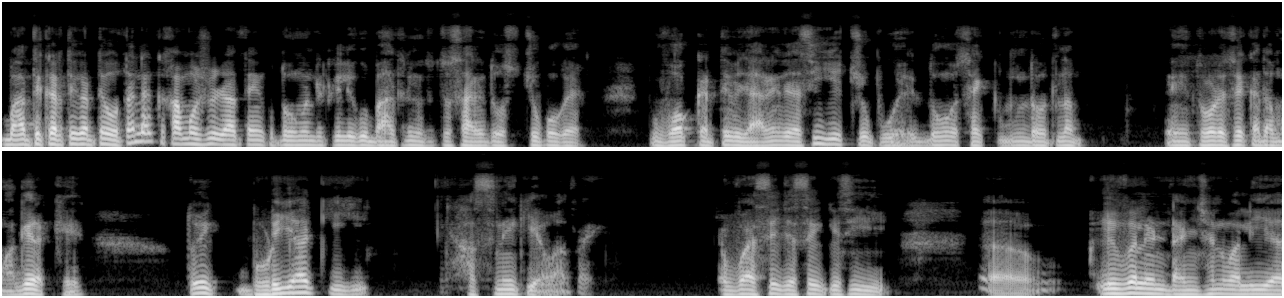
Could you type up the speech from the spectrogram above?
باتیں کرتے کرتے ہوتا ہے نا خاموش ہو جاتے ہیں دو منٹ کے لیے کوئی بات نہیں ہوتی تو سارے دوست چپ ہو گئے۔ واک کرتے ہوئے جا رہے ہیں جیسے یہ چپ ہوئے، دو سیکنڈ مطلب یعنی تھوڑے سے قدم آگے رکھے تو ایک بڑھیا کی ہنسنے کی آواز آئی۔ ویسے جیسے کسی ایول انٹینشن والی یا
